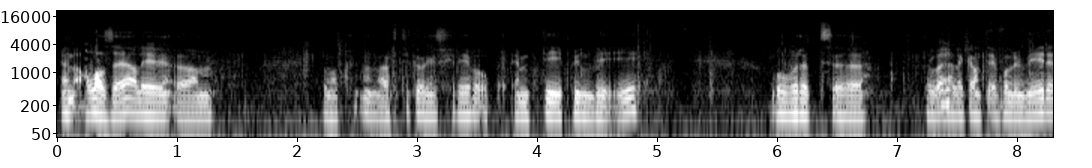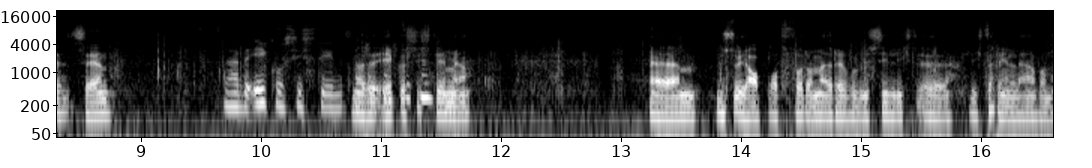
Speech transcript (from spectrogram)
En alles, hè. Allee, ehm, ik heb ook een artikel geschreven op mt.be over het, eh, dat we eigenlijk aan het evolueren zijn Naar de dat naar echt ecosysteem. Ja. Ehm, dus ja, platform en revolutie ligt, eh, ligt daar in lijn van.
